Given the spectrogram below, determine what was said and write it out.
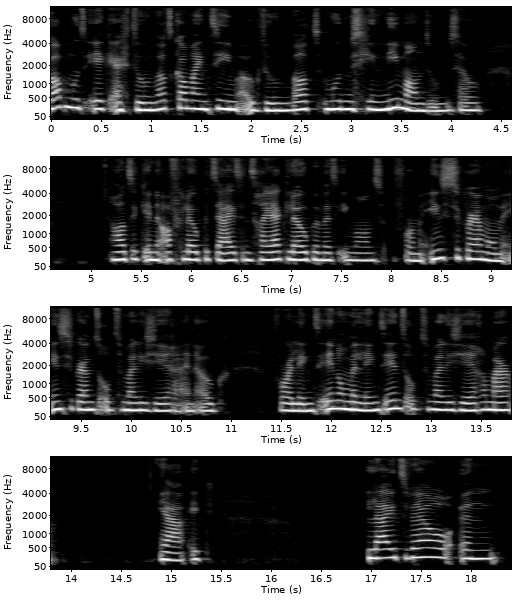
wat moet ik echt doen? Wat kan mijn team ook doen? Wat moet misschien niemand doen? Zo had ik in de afgelopen tijd een traject lopen met iemand voor mijn Instagram. Om mijn Instagram te optimaliseren. En ook voor LinkedIn om mijn LinkedIn te optimaliseren. Maar ja, ik leid wel een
